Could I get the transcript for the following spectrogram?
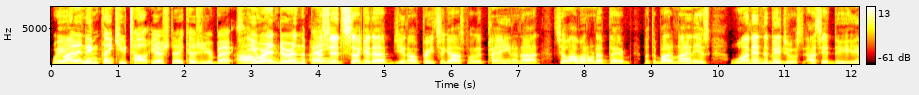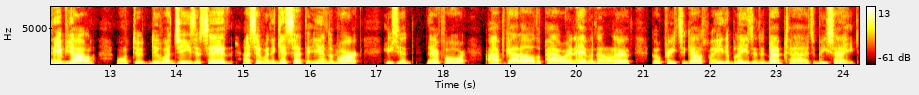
way. Well, I didn't even think you taught yesterday because of your back. So oh, you Oh, were I- enduring the pain. I said, suck it up, you know, preach the gospel, in pain or not. So I went on up there. But the bottom line is, one individual, I said, do any of y'all want to do what Jesus said? I said, when he gets at the end of Mark, he said, therefore, I've got all the power in heaven and on earth. Go preach the gospel. He that believes and is baptized will be saved.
